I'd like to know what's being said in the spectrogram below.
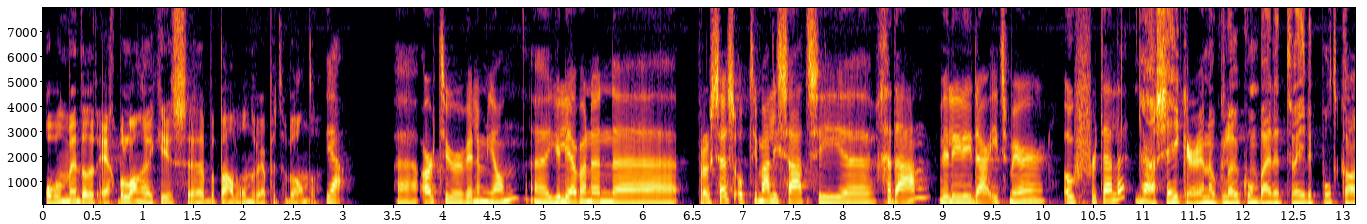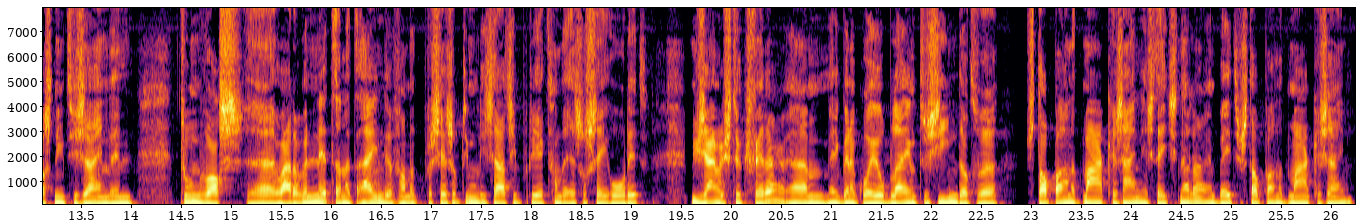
op het moment dat het echt belangrijk is uh, bepaalde onderwerpen te behandelen. Ja, uh, Arthur, Willem-Jan. Uh, jullie hebben een uh, procesoptimalisatie gedaan. Willen jullie daar iets meer over vertellen? Ja, zeker. En ook leuk om bij de tweede podcast nu te zijn. En toen was, waren we net aan het einde van het procesoptimalisatieproject van de SLC Audit. Nu zijn we een stuk verder. Um, ik ben ook wel heel blij om te zien dat we stappen aan het maken zijn. En steeds sneller en beter stappen aan het maken zijn.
